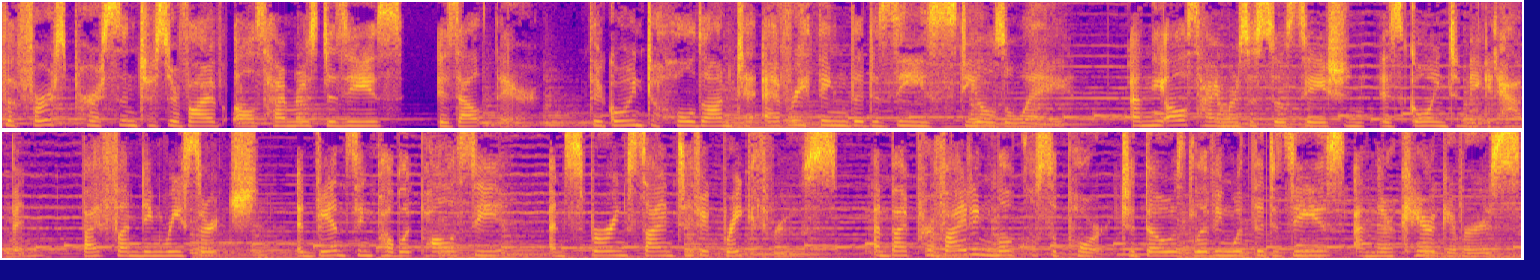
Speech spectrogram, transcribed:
The first person to survive Alzheimer's disease is out there. They're going to hold on to everything the disease steals away. And the Alzheimer's Association is going to make it happen by funding research, advancing public policy, and spurring scientific breakthroughs, and by providing local support to those living with the disease and their caregivers,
